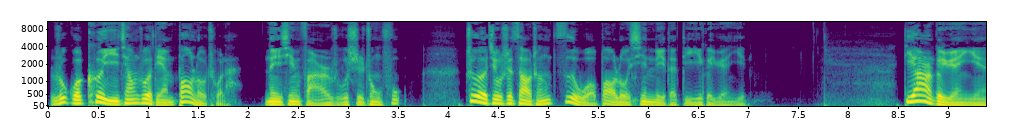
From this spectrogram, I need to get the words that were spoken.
如果刻意将弱点暴露出来，内心反而如释重负。这就是造成自我暴露心理的第一个原因。第二个原因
